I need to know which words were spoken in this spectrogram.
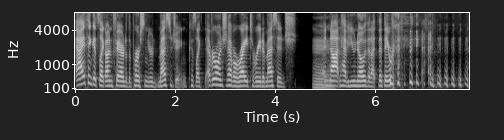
I think it's like unfair to the person you're messaging because like everyone should have a right to read a message Mm. and not have you know that I, that they read it.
